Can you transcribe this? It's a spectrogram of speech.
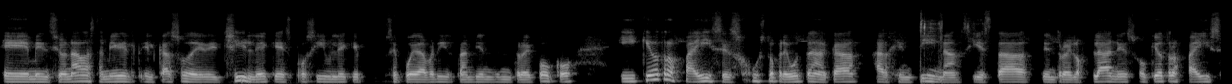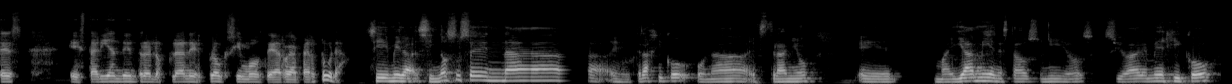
Eh, mencionabas también el, caso de, Chile, que es posible que se pueda abrir también dentro de poco. ¿Y qué otros países, justo preguntan acá, Argentina, si está dentro de los planes, o qué otros países estarían dentro de los planes próximos de reapertura? Sí, mira, si no sucede nada eh, trágico o nada extraño, eh, Miami en Estados Unidos, Ciudad de México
